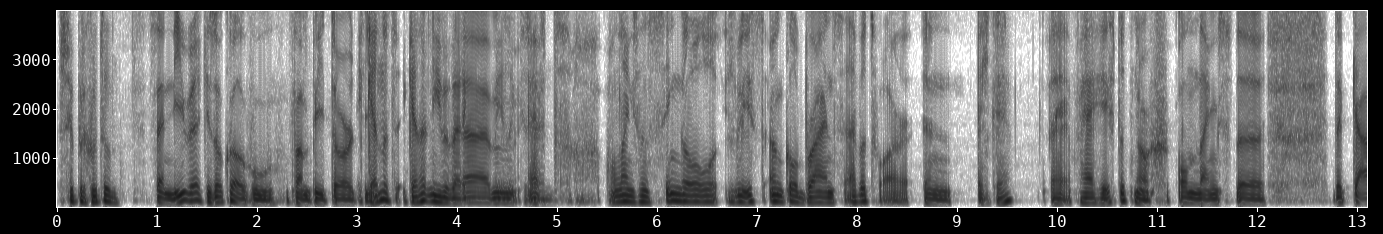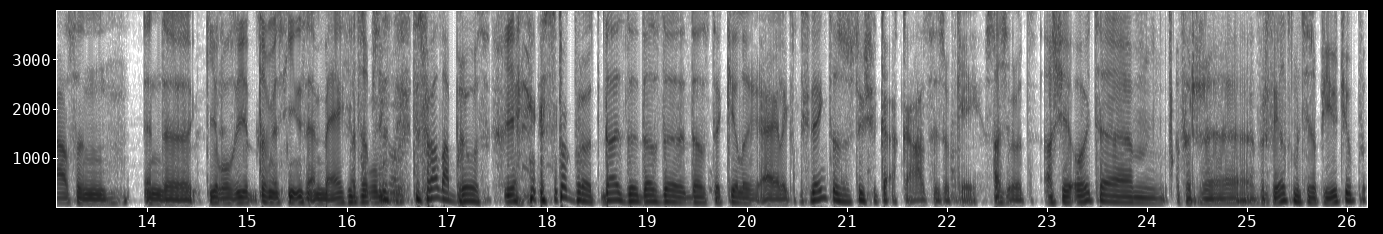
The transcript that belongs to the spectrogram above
super goed doen. Zijn nieuw werk is ook wel goed, van Pete Doherty. Ik ken het, ik ken het nieuwe werk. Ehm, hij heeft onlangs een single released, Uncle Brian's Abattoir. En echt. Hij, hij heeft het nog, ondanks de, de kazen en de kilo's die er misschien zijn Het bijgekomen. zich- Het is vooral dat brood. Ja. Stokbrood, dat is de, dat is de, dat is de killer eigenlijk. Je denkt, dat is een stukje ka- kaas, is oké. Stokbrood. Als je ooit ehm, ver, eh, verveelt, moet je eens op YouTube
